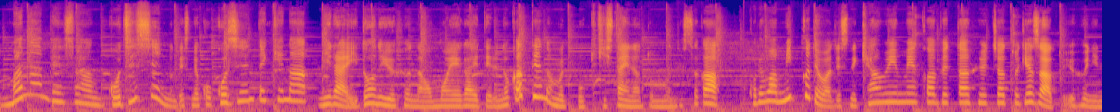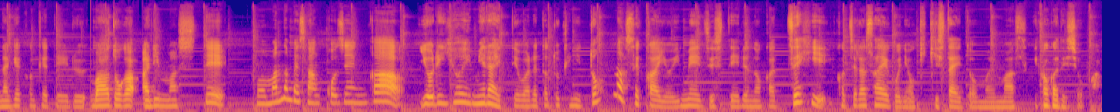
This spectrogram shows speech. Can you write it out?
真鍋さんご自身のですねこう個人的な未来どういうふうな思い描いているのかっていうのもお聞きしたいなと思うんですがこれはミックではですね Can we make a better future together というふうに投げかけているワードがありましてもう真鍋さん個人がより良い未来って言われた時にどんな世界をイメージしているのかぜひこちら最後にお聞きしたいと思います。いかがでしょうか？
